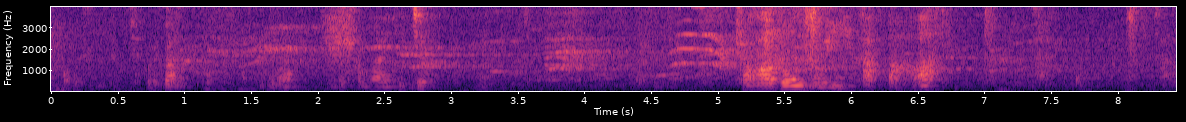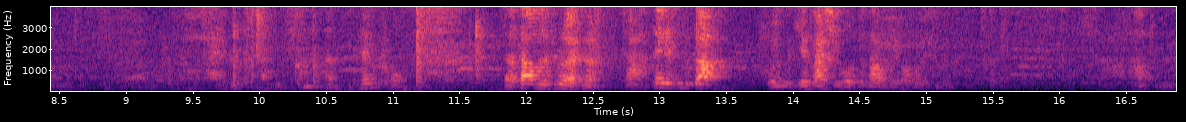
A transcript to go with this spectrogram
보고 있습니다. 자, 보니까. 뭐, 많이 됐죠? 좌동 우위 아이고, 잠깐만. 안 되고. 자, 다음 문제 풀어가겠습니다. 자, 되겠습니까? 이거 기억하시고 또 다음 문제 가고 있습니다. 자, 음.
